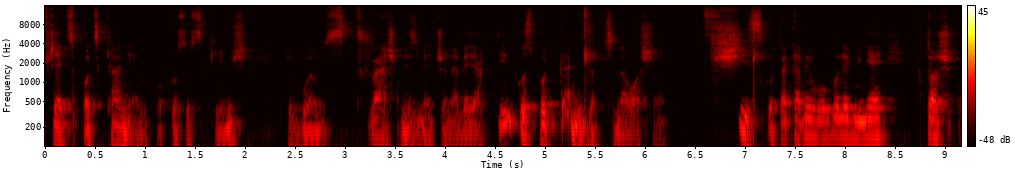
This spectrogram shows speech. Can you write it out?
przed spotkaniem po prostu z kimś, to byłem strasznie zmęczony, ale jak tylko spotkanie zaczynało się, wszystko, tak aby w ogóle mnie ktoś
